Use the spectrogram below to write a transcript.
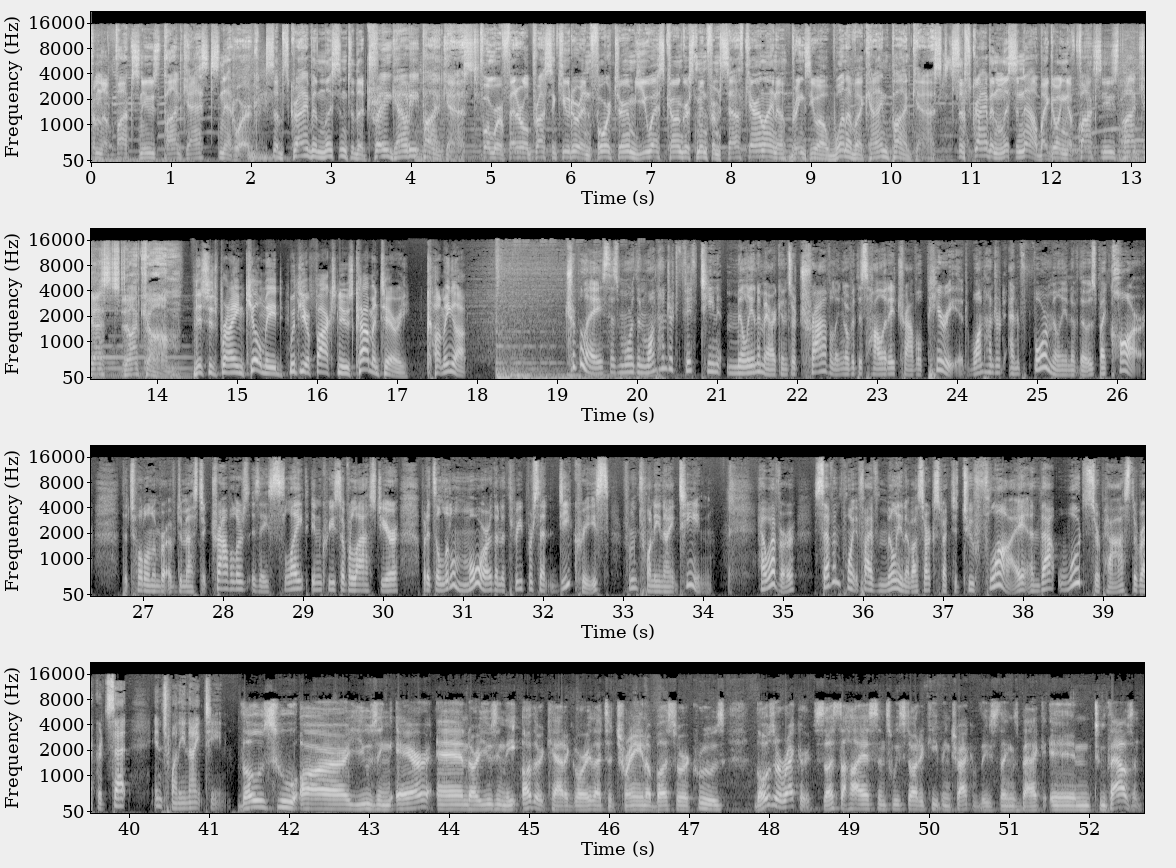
From the Fox News Podcasts Network. Subscribe and listen to the Trey Gowdy Podcast. Former federal prosecutor and four term U.S. Congressman from South Carolina brings you a one of a kind podcast. Subscribe and listen now by going to FoxNewsPodcasts.com. This is Brian Kilmeade with your Fox News commentary. Coming up. AAA says more than 115 million Americans are traveling over this holiday travel period, 104 million of those by car. The total number of domestic travelers is a slight increase over last year, but it's a little more than a 3% decrease from 2019. However, 7.5 million of us are expected to fly, and that would surpass the record set in 2019. Those who are using air and are using the other category, that's a train, a bus, or a cruise, those are records. That's the highest since we started keeping track of these things back in 2000.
